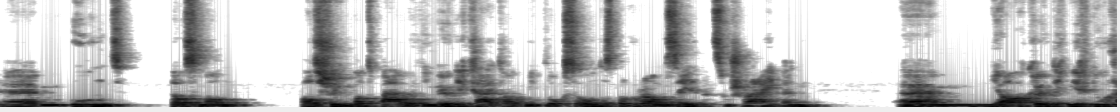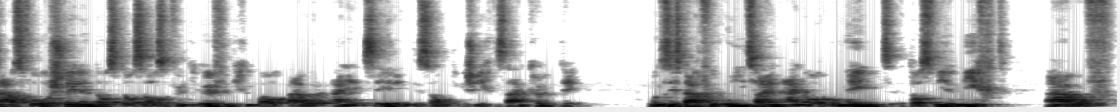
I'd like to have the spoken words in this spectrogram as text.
ähm, und dass man als Schwimmbadbauer die Möglichkeit hat, mit Loxon das Programm selber zu schreiben, ähm, ja, könnte ich mir durchaus vorstellen, dass das also für die öffentlichen Badbauer eine sehr interessante Geschichte sein könnte. Und es ist auch für uns ein, ein Argument, dass wir nicht auf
